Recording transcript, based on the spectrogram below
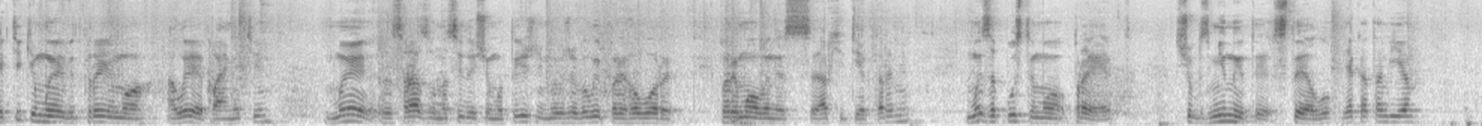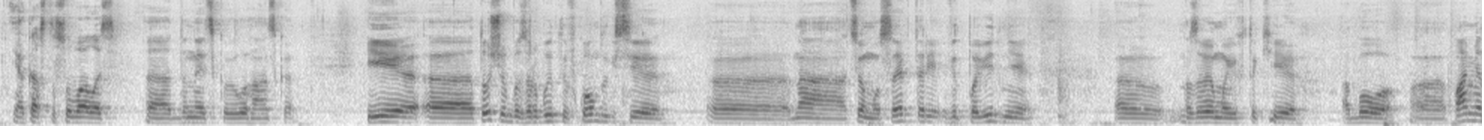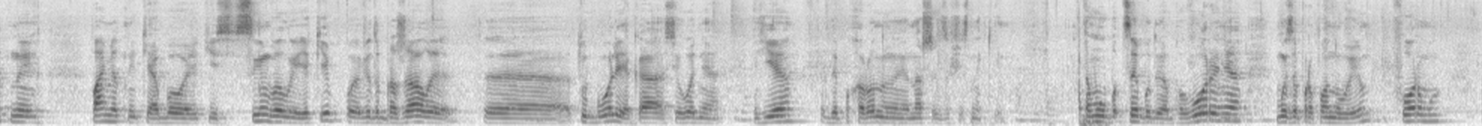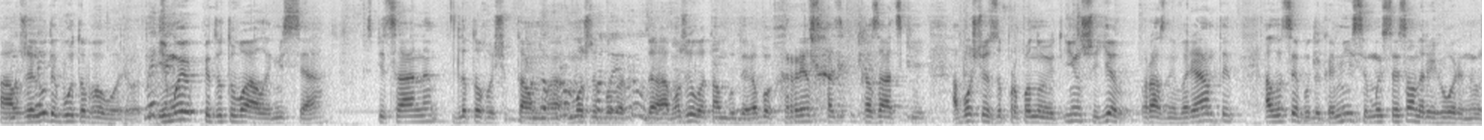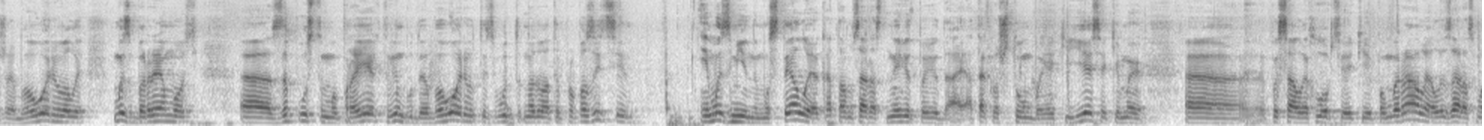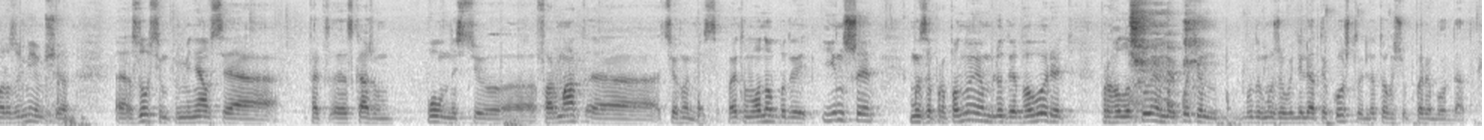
як тільки ми відкриємо алею пам'яті, ми зразу на слідуючому тижні ми вже вели переговори, перемовини з архітекторами. Ми запустимо проєкт, щоб змінити стелу, яка там є, яка стосувалась е, Донецького і Луганська. І е, то, щоб зробити в комплексі е, на цьому секторі відповідні, е, називаємо їх такі або е, пам'ятні, пам'ятники, або якісь символи, які б відображали е, ту боль, яка сьогодні є, де похоронені наші захисники. Тому це буде обговорення. Ми запропонуємо форму, а вже люди будуть обговорювати. І ми підготували місця спеціально для того, щоб там е, можна було да, можливо, там буде або хрест казацький, або щось запропонують інше. Є різні варіанти, але це буде комісія. Ми з Олександром Григорівною вже обговорювали. Ми зберемось, е, запустимо проєкт, він буде обговорюватись, будуть надавати пропозиції. І ми змінимо стелу, яка там зараз не відповідає, а також тумби, які є, які ми е, писали хлопці, які помирали, але зараз ми розуміємо, що е, зовсім помінявся, так е, скажемо, повністю е, формат е, цього місця. Тому воно буде інше. Ми запропонуємо, люди обговорять, проголосуємо і потім будемо вже виділяти кошти для того, щоб переобладнати.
